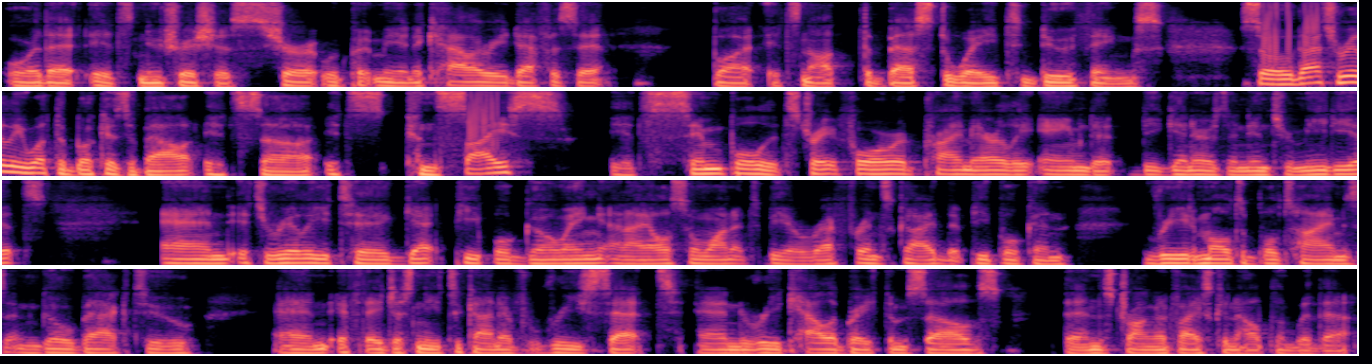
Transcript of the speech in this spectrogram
or that it's nutritious. Sure, it would put me in a calorie deficit, but it's not the best way to do things. So that's really what the book is about. It's uh, it's concise, it's simple, it's straightforward, primarily aimed at beginners and intermediates. And it's really to get people going. And I also want it to be a reference guide that people can read multiple times and go back to. And if they just need to kind of reset and recalibrate themselves, then strong advice can help them with that.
